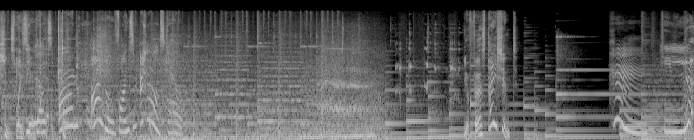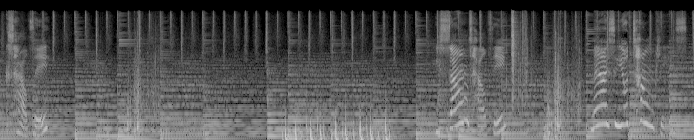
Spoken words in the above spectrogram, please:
have waiting. Seatbelts on. I'll go find some animals to help. Your first patient. Hmm, he looks healthy. He sounds healthy. May I see your tongue, please?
